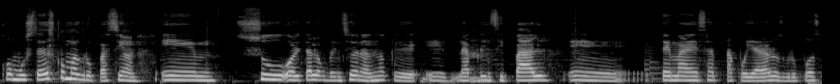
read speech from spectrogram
como ustedes como agrupación, eh, su, ahorita lo mencionan, ¿no? Que eh, la principal eh, tema es apoyar a los grupos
